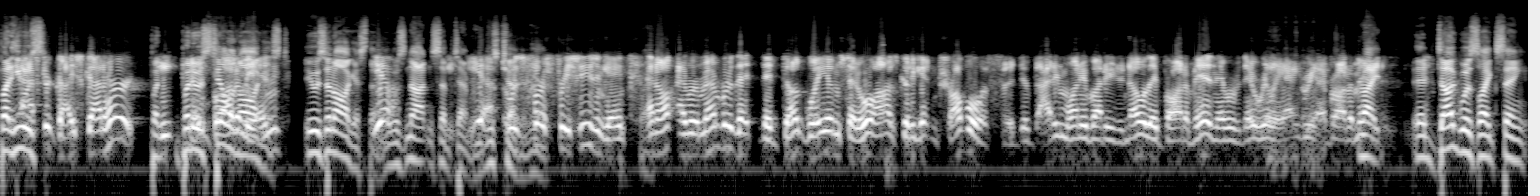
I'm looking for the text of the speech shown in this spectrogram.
But he was. after Guice got hurt. But He- but it was still in August. It was in August, though. Yeah. It was not in September. Yeah, it was the first preseason game, and I remember that, that Doug Williams said, "Oh, I was going to get in trouble if uh, I didn't want anybody to know they brought him in. They were they were really angry I brought him Right. in." And Doug was like saying,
